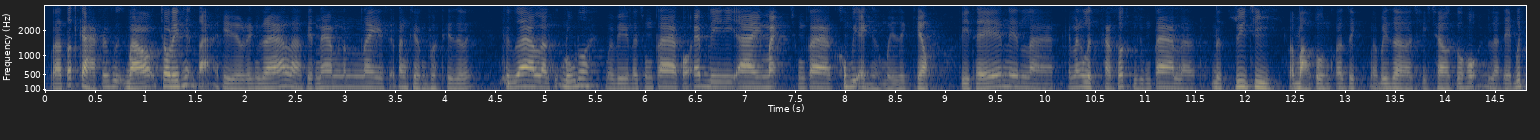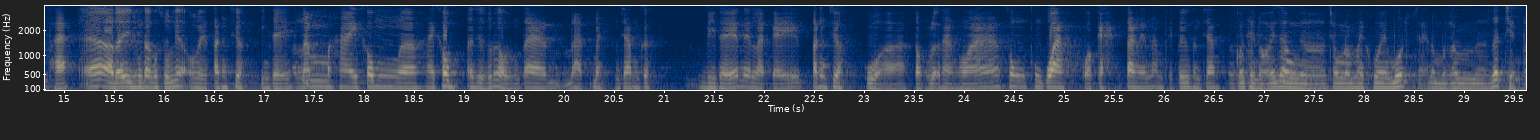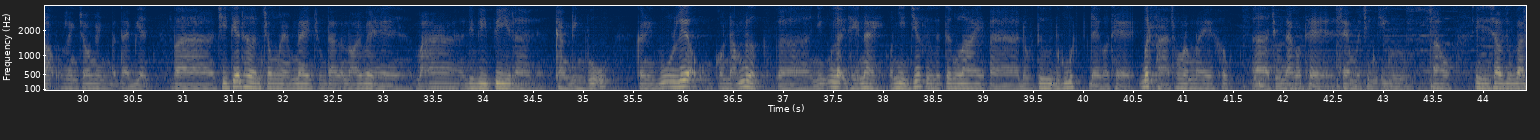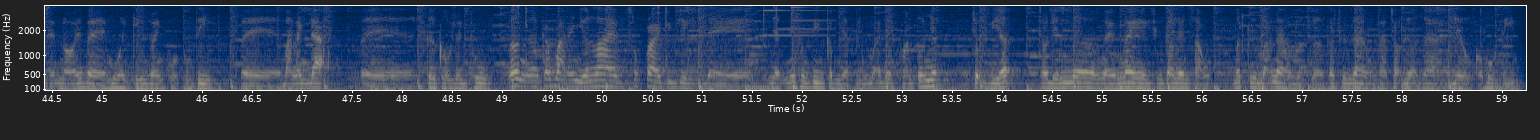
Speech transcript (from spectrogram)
và tất cả các dự báo cho đến hiện tại thì đều đánh giá là Việt Nam năm nay sẽ tăng trưởng vượt thế giới. Thực ra là cũng đúng thôi, bởi vì là chúng ta có FDI mạnh, chúng ta không bị ảnh hưởng bởi dịch nhiều. Vì thế nên là cái năng lực sản xuất của chúng ta là được duy trì và bảo tồn qua dịch và bây giờ chỉ chờ cơ hội là để bứt phá. Ở đây chúng ta có số liệu về tăng trưởng kinh tế. Năm 2020 tăng trưởng xuất khẩu chúng ta đạt 7% cơ vì thế nên là cái tăng trưởng của tổng lượng hàng hóa thông thông quan qua cảng tăng đến 5,4%. Có thể nói rằng ờ, trong năm 2021 sẽ là một năm rất triển vọng dành cho ngành vận tải biển và chi tiết hơn trong ngày hôm nay chúng ta sẽ nói về mã DVP là cảng Đình Vũ. Cảng Đình Vũ liệu có nắm được uh, những lợi thế này, có nhìn trước được tương lai và đầu tư đúng mức để có thể bứt phá trong năm nay hay không? Uh, chúng ta có thể xem ở chương trình sau. Chương trình sau chúng ta sẽ nói về mô hình kinh doanh của công ty, về ban lãnh đạo về cơ cấu doanh thu. Vâng, ờ, các bạn hãy nhớ like, subscribe chương trình để nhận những thông tin cập nhật về những mã chứng khoán tốt nhất, trộm vía. Cho đến ờ, ngày hôm nay chúng ta lên sóng, bất cứ mã nào được ờ, các chuyên gia chúng ta chọn lựa ra đều có màu tím.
